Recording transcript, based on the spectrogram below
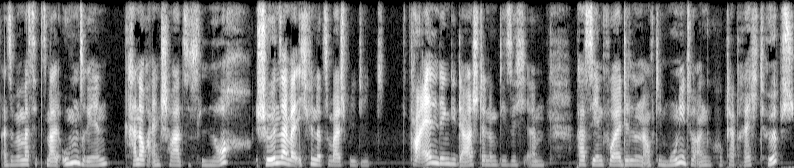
also wenn wir es jetzt mal umdrehen, kann auch ein schwarzes Loch schön sein, weil ich finde zum Beispiel die vor allen Dingen die Darstellung, die sich ähm, passieren vorher Dylan auf dem Monitor angeguckt hat, recht hübsch.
